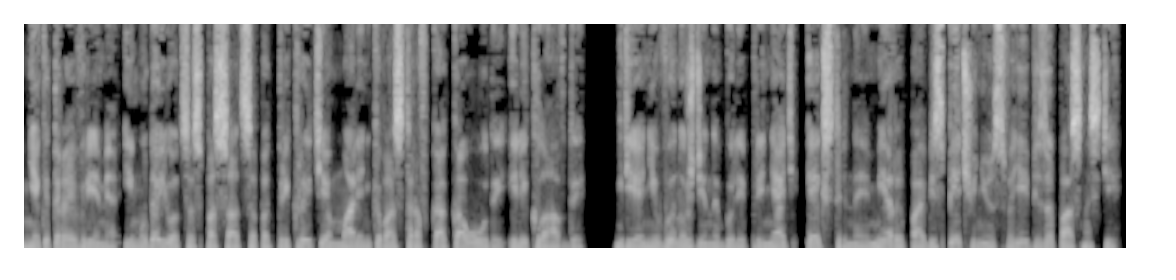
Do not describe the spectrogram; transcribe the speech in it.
Некоторое время им удается спасаться под прикрытием маленького островка Кауды или Клавды, где они вынуждены были принять экстренные меры по обеспечению своей безопасности.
